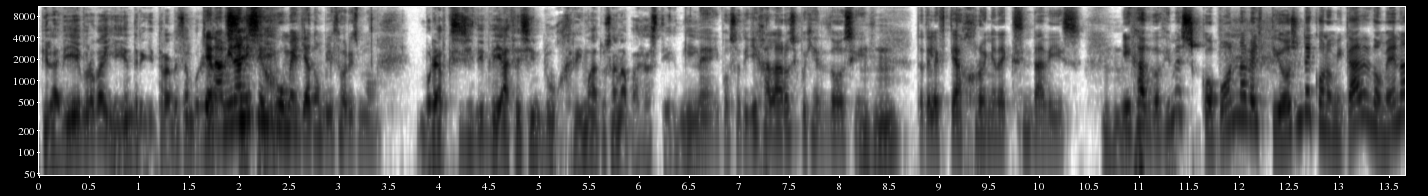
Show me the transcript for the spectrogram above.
Δηλαδή η Ευρωπαϊκή Κεντρική Τράπεζα μπορεί Και να να μην αυξήσει- ανησυχούμε για τον πληθωρισμό. Μπορεί να αυξήσει τη διάθεση του χρήματος ανά πάσα στιγμή. Ναι, η ποσοτική χαλάρωση που είχε δώσει Μμμ. τα τελευταία χρόνια, τα 60 δις, είχαν δοθεί με σκοπό να βελτιώσουν τα οικονομικά δεδομένα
